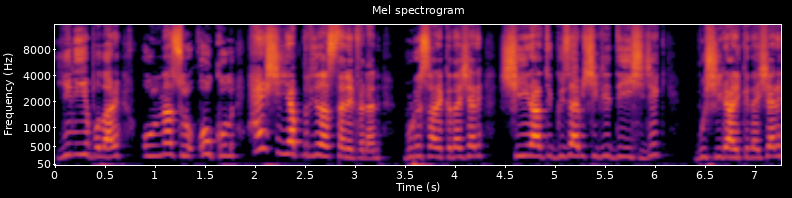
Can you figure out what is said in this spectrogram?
yeni yapılar. Ondan sonra okul. Her şeyi yaptıracağız hastane falan. Burası arkadaşlar şehir artık güzel bir şekilde değişecek. Bu şehir arkadaşlar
